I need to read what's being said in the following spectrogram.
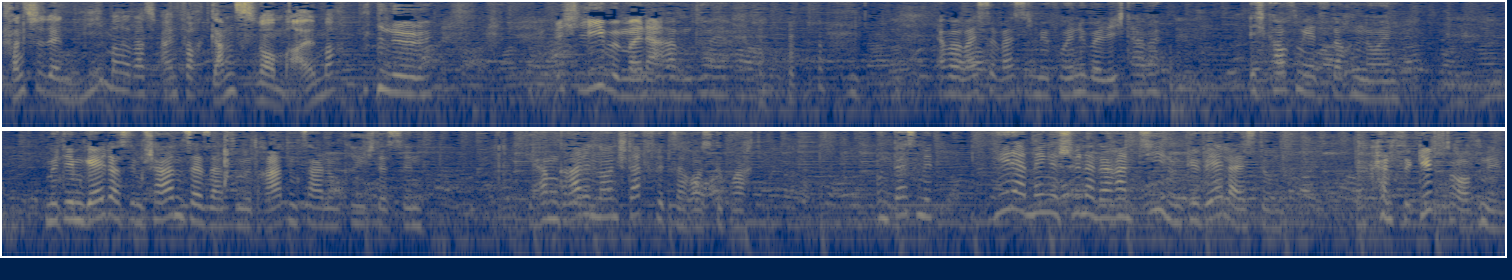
Kannst du denn nie mal was einfach ganz normal machen? Nö. ich liebe meine Abenteuer. Aber weißt du, was ich mir vorhin überlegt habe? Ich kaufe mir jetzt doch einen neuen. Mit dem Geld aus dem Schadensersatz und mit Ratenzahlung kriege ich das hin. Die haben gerade einen neuen Stadtflitzer rausgebracht. Und das mit jeder Menge schöner Garantien und Gewährleistungen. Da kannst du Gift draufnehmen.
